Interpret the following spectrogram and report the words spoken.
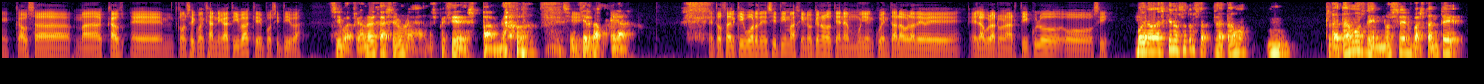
causa más eh, consecuencias negativas que positivas. Sí, pues al final no deja de ser una, especie de spam, ¿no? en cierta manera. Entonces el keyword density imagino que no lo tienen muy en cuenta a la hora de elaborar un artículo o sí. Bueno, es que nosotros tratamos, mm, tratamos de no ser bastante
